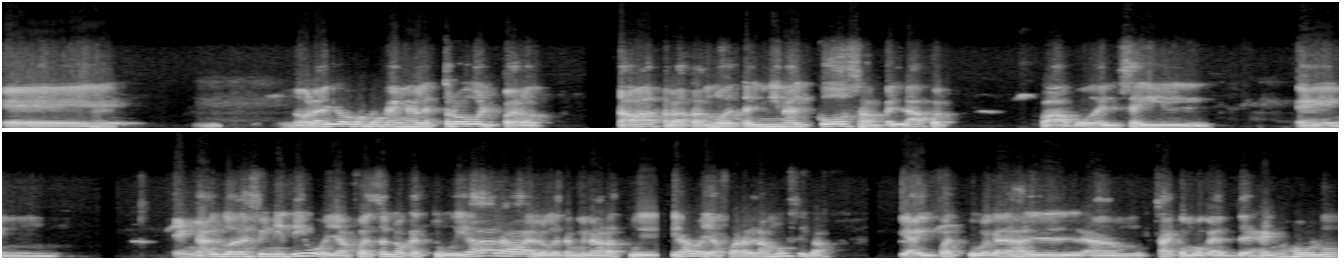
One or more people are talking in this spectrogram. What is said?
Eh, No le digo como que en el struggle, pero estaba tratando de terminar cosas, ¿verdad? Pues para poder seguir en, en algo definitivo, ya fuese lo que estudiara, lo que terminara de estudiar o ya fuera en la música. Y ahí pues tuve que dejar, um, o sea, como que dejé en hold un-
